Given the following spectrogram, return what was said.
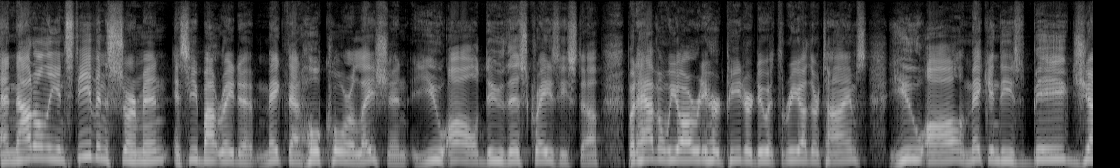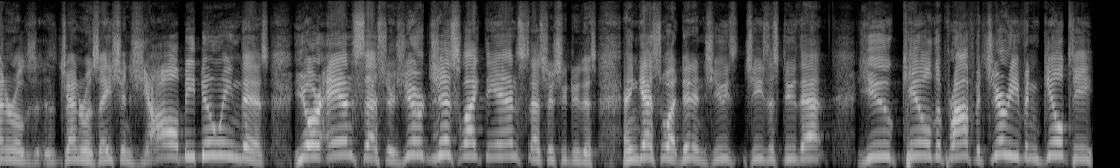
And not only in Stephen's sermon is he about ready to make that whole correlation, you all do this crazy stuff, but haven't we already heard Peter do it three other times? You all making these big general, generalizations, y'all be doing this. Your ancestors, you're just like the ancestors who do this. And guess what? Didn't Jesus do that? You kill the prophets. You're even guilty,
